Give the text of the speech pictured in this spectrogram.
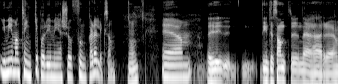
ju mer man tänker på det, ju mer så funkar det liksom. Ja. Ehm, Det, är, det är intressant när eh,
